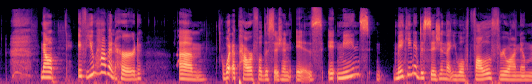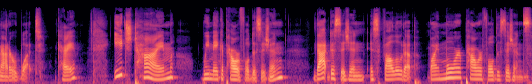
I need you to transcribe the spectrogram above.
now, if you haven't heard um, what a powerful decision is, it means making a decision that you will follow through on no matter what. Okay. Each time we make a powerful decision, that decision is followed up by more powerful decisions.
